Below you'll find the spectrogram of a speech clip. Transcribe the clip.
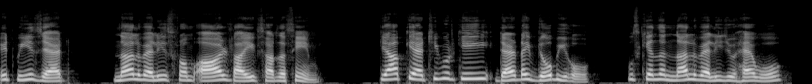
It means that null values from all types are the same कि आपके एट्रीब्यूट की डाटा टाइप जो भी हो, उसके अंदर नल वैली जो है वो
